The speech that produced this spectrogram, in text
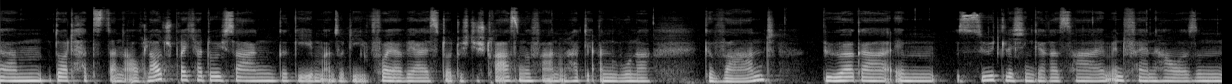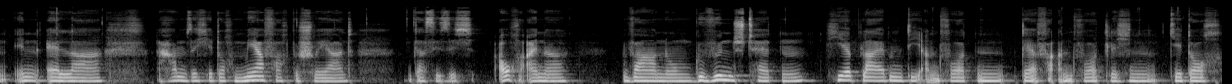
Ähm, dort hat es dann auch Lautsprecherdurchsagen gegeben. Also die Feuerwehr ist dort durch die Straßen gefahren und hat die Anwohner gewarnt. Bürger im südlichen Gerresheim, in Fenhausen, in Ella haben sich jedoch mehrfach beschwert, dass sie sich auch eine Warnung gewünscht hätten. Hier bleiben die Antworten der Verantwortlichen jedoch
